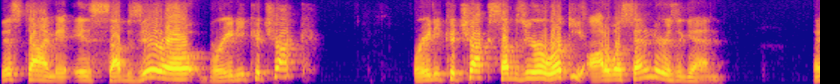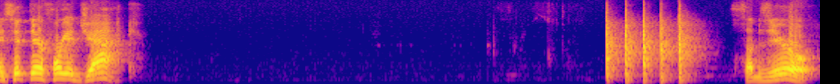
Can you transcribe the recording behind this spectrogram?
This time it is Sub Zero Brady Tkachuk. Brady Tkachuk, Sub Zero rookie, Ottawa Senators again. Nice hit there for you, Jack. Sub Zero,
